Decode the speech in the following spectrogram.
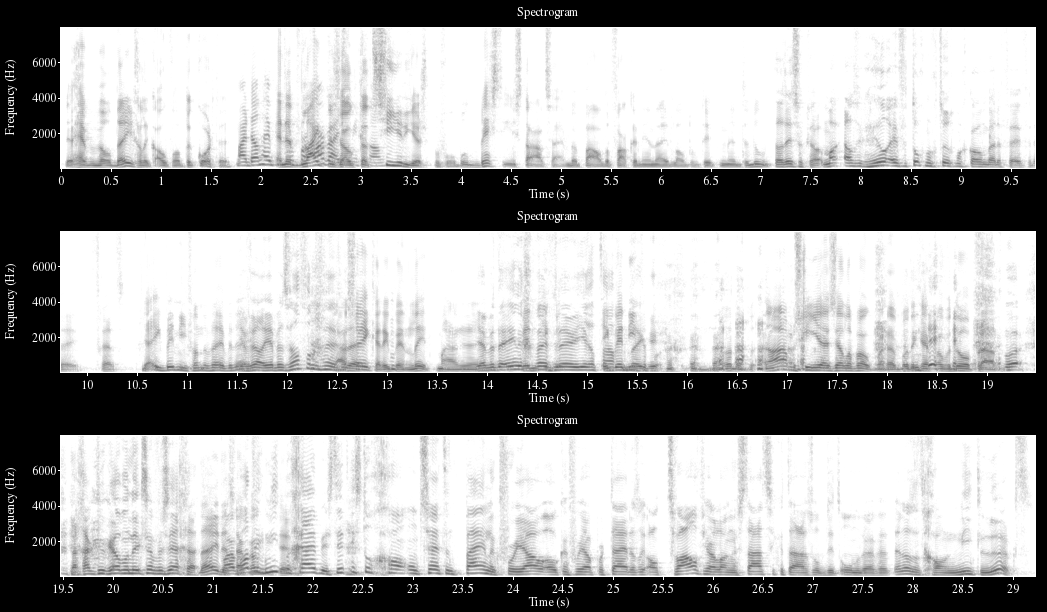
We hebben wel degelijk ook wel tekorten. Maar dan heb je En het blijkt dus ook dat. Syriërs bijvoorbeeld best in staat zijn... bepaalde vakken in Nederland op dit moment te doen. Dat is ook zo. Maar als ik heel even toch nog terug mag komen bij de VVD, Fred. Ja, ik ben niet van de VVD. Jawel, jij bent wel van de VVD. Ja, zeker. Ik ben lid, maar... eh, Jij bent de enige VVD'er hier aan tafel, Ik ben niet... denk de- Nou, dat- nou, misschien jij zelf ook, maar daar moet ik even over doorpraten. Maar Daar ga ik natuurlijk helemaal niks over zeggen. Nee, dat maar ik wat ik niet begrijp is, dit is toch gewoon ontzettend pijnlijk voor jou ook en voor jouw partij... dat er al twaalf jaar lang een staatssecretaris op dit onderwerp hebt... en dat het gewoon niet lukt.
